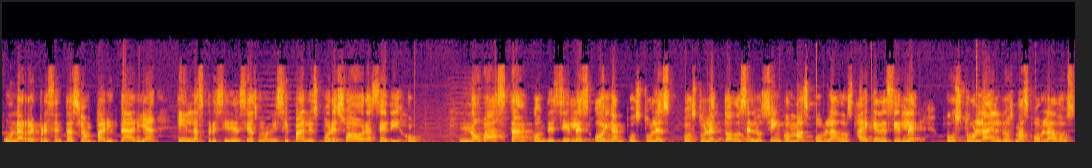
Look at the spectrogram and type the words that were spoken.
una representación paritaria en las presidencias municipales. Por eso ahora se dijo, no basta con decirles, oigan, postules, postulen todos en los cinco más poblados. Hay que decirle, postula en los más poblados,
